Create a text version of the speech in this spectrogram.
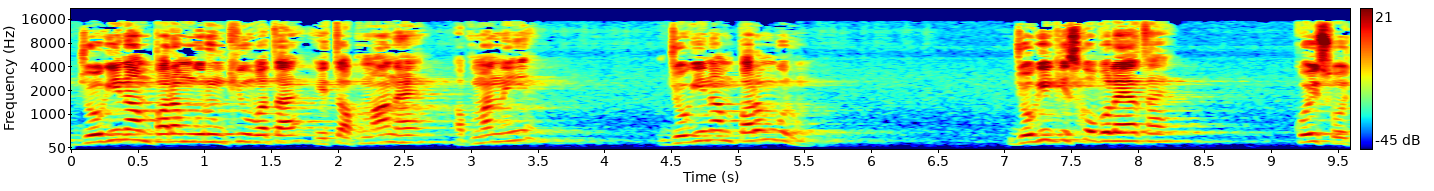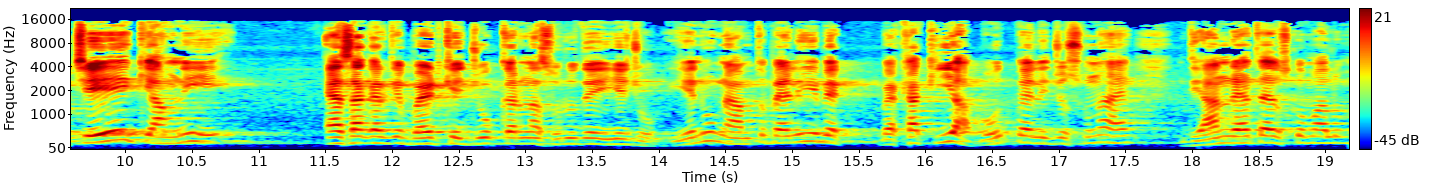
जोगी नाम परम गुरु क्यों बताए? ये तो अपमान है, अपमान नहीं है। जोगी नाम परम गुरु। जोगी किसको बोला जाता है कोई सोचे कि हमने ऐसा करके बैठ के जोग करना शुरू दे, ये जोग। ये नु नाम तो पहले ये व्याख्या किया, बहुत पहले जो सुना है ध्यान रहता है उसको मालूम।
